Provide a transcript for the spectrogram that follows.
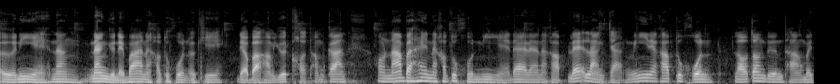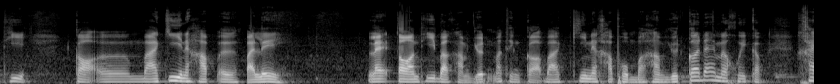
เออนี่นั่งนั่งอยู่ในบ้านนะครับ ทุกคนโอเคเดี๋ยวบาหามยุทธขอทำการเอาน้ำไปให้นะครับ ทุกคนนี่ไงได้แล้วนะครับ และหลังจากนี้นะครับ ทุกคนเราต้องเดินทางไปที่เกาะเออบากี้นะครับเออไปเลย และตอนที่บาคำยุทธมาถึงเกาะบากี้นะครับผมบาคำยุทธก็ได้มาคุยกับใคร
